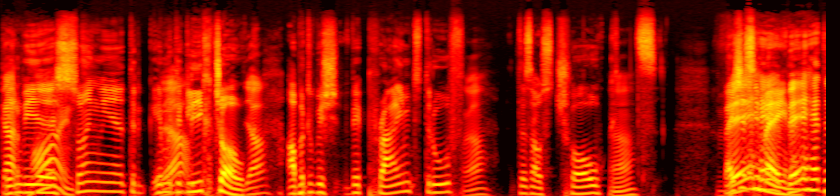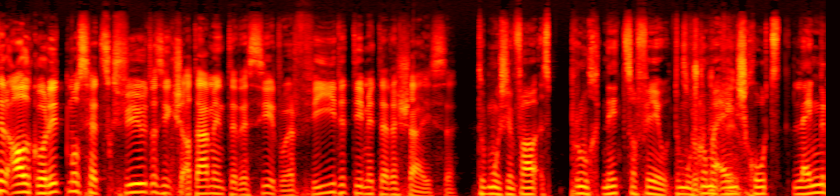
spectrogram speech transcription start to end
irgendwie point. ist so irgendwie der, immer Ja. der gleiche Joke. Ja, Aber du bist wie primed drauf, ja, das als Joke ja. zu... Weißt du, was ich meine? Wer hat der Algorithmus hat das Gefühl, dass ich an dem interessiert? Wo er feiert dich mit dieser Scheiße? Du musst im Fall, es braucht nicht so viel. Du Es musst nur eins kurz länger,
